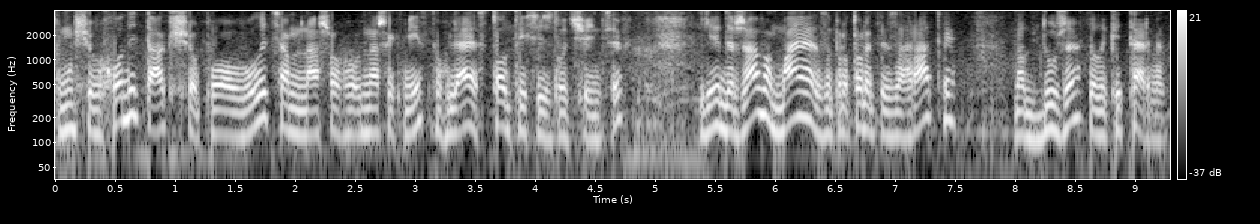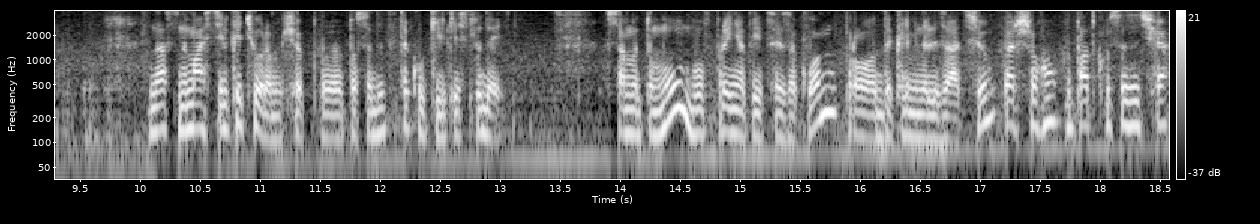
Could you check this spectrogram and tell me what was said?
тому що виходить так, що по вулицям нашого наших міст гуляє 100 тисяч злочинців, яких держава має запроторити за грати на дуже великий термін. У нас нема стільки тюрем, щоб е, посадити таку кількість людей. Саме тому був прийнятий цей закон про декриміналізацію першого випадку СЗЧ. Е,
